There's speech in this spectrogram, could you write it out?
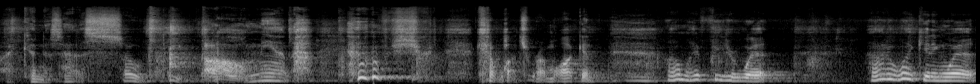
My goodness, that is so deep. Oh man. Shoot. Gotta watch where I'm walking. Oh, my feet are wet. I don't like getting wet.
